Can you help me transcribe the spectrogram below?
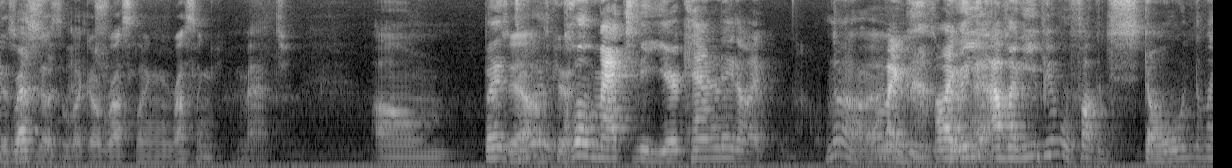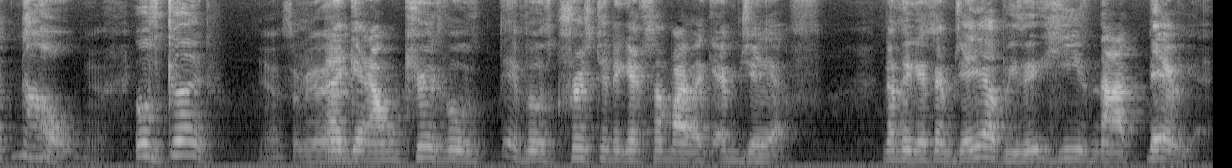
this was wrestling just like a wrestling wrestling match. Um, but yeah, it was good. match of the year candidate, I'm like, no, I'm like, I'm like, you. I'm like, you people fucking stoned. I'm like, no, Yeah. it was good. yeah. So we And again, I'm curious if it was if it was Christian against somebody like MJF. Nothing against MJF. He's he's not there yet.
